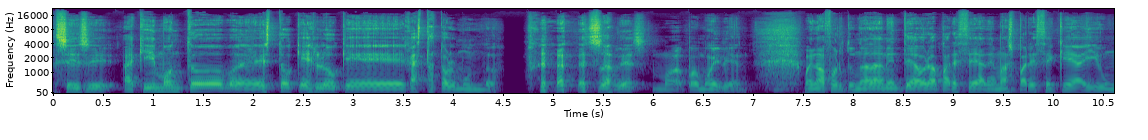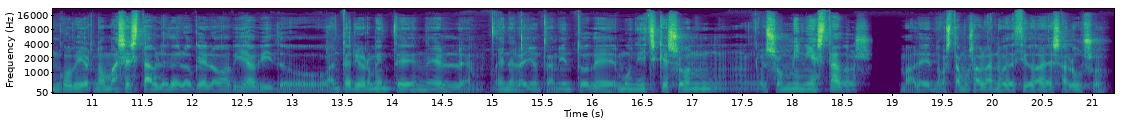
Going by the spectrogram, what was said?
Sí, sí, aquí monto eh, esto que es lo que gasta todo el mundo. ¿Sabes? Pues muy bien. Bueno, afortunadamente ahora parece, además parece que hay un gobierno más estable de lo que lo había habido anteriormente en el, en el ayuntamiento de Múnich, que son, son mini estados, ¿vale? No estamos hablando de ciudades al uso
